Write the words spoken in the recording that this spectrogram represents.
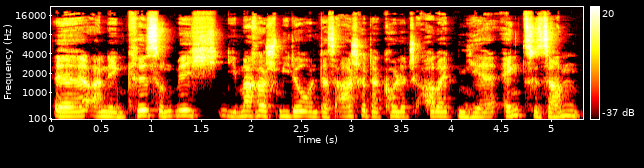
äh, an den Chris und mich. Die Macherschmiede und das Arschritter College arbeiten hier eng zusammen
